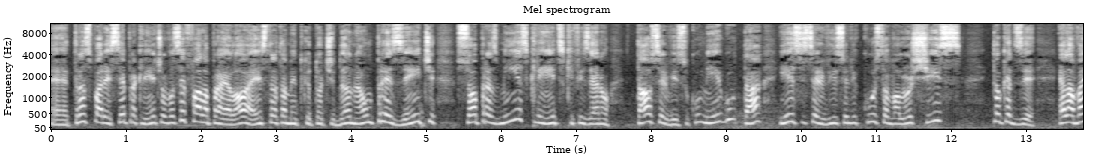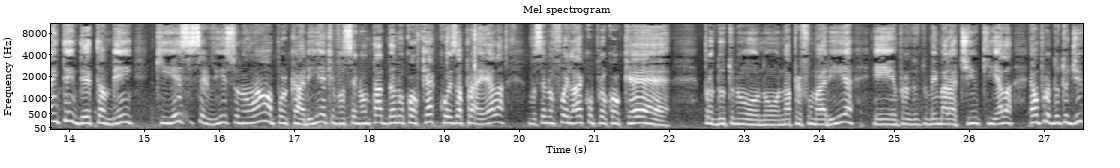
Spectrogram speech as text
é, transparecer para cliente ou você fala para ela, ó, esse tratamento que eu estou te dando é um presente só para as minhas clientes que fizeram tal serviço comigo, tá? E esse serviço ele custa valor X. Então quer dizer, ela vai entender também que esse serviço não é uma porcaria, que você não está dando qualquer coisa para ela, você não foi lá e comprou qualquer produto no, no, na perfumaria e um produto bem baratinho que ela é um produto de,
